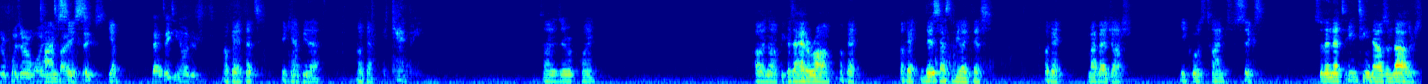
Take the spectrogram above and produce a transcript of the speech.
0.01 Times times, six. 6. Yep. That's 1800. Okay, that's it. Can't be that. Okay. It can't be. Times zero point. Oh no, because I had it wrong. Okay. Okay, this has to be like this. Okay, my bad, Josh. Equals times six. So then that's eighteen thousand dollars.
